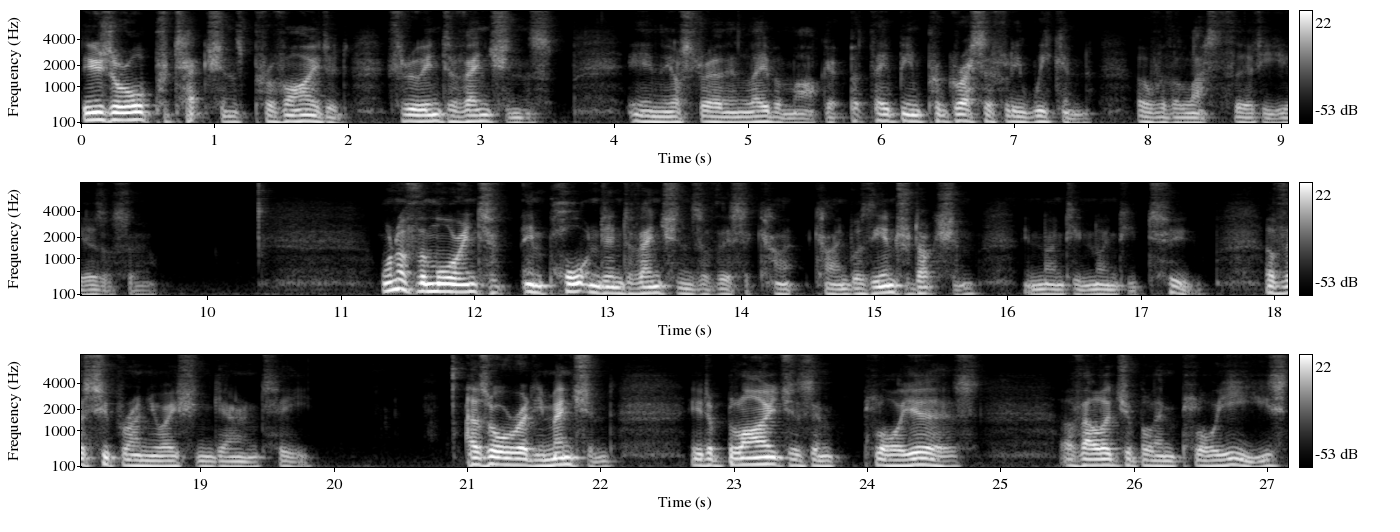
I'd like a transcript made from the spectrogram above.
These are all protections provided through interventions in the Australian labour market, but they've been progressively weakened over the last 30 years or so. One of the more inter important interventions of this kind was the introduction in 1992 of the superannuation guarantee. As already mentioned, it obliges employers of eligible employees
